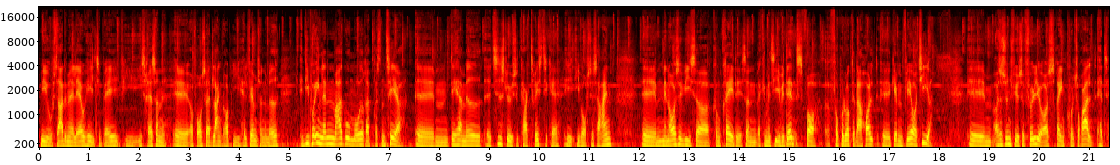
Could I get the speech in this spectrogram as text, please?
vi jo startede med at lave helt tilbage i, i 60'erne øh, og fortsat langt op i 90'erne med, at de på en eller anden meget god måde repræsenterer øh, det her med øh, tidsløse karakteristika i, i vores design, øh, men også viser konkrete sådan, hvad kan man sige, evidens for, for produkter, der har holdt øh, gennem flere årtier. Øh, og så synes vi jo selvfølgelig også rent kulturelt, at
